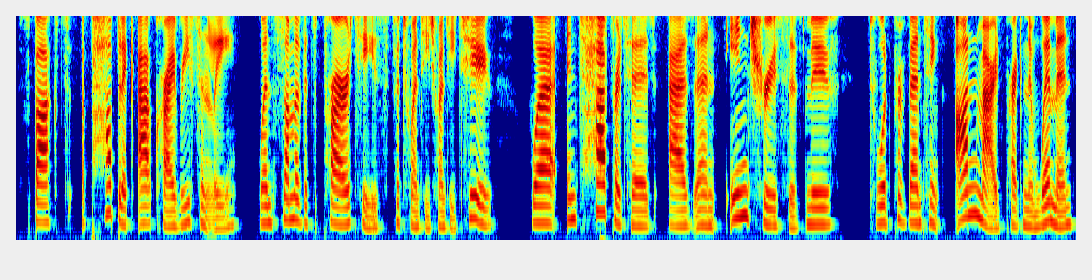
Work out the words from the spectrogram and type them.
sparked a public outcry recently when some of its priorities for 2022 were interpreted as an intrusive move toward preventing unmarried pregnant women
